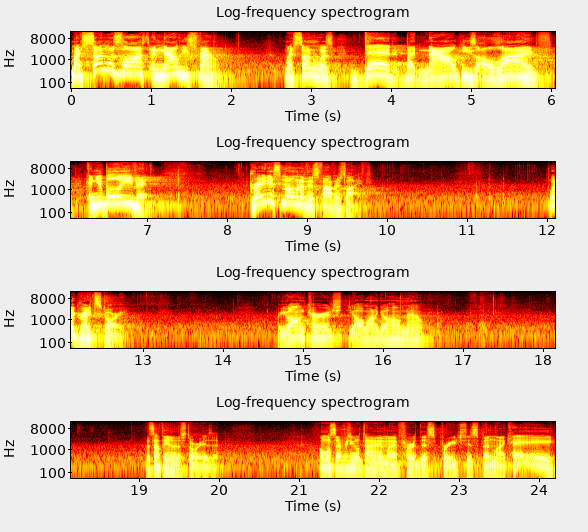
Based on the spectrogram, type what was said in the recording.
My son was lost and now he's found. My son was dead, but now he's alive. Can you believe it? Greatest moment of this father's life. What a great story. Are you all encouraged? Do you all want to go home now? That's not the end of the story, is it? Almost every single time I've heard this preached, it's been like, hey,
